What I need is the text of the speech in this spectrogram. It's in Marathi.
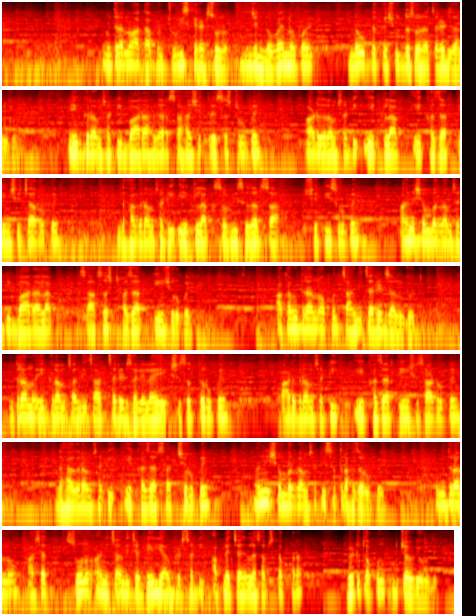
तर मित्रांनो आता आपण चोवीस कॅरेट सोनं म्हणजे नव्याण्णव पॉईंट नऊ टक्के शुद्ध सोन्याचा रेट जाणून घेऊ. एक ग्रामसाठी बारा हजार सहाशे त्रेसष्ट रुपये आठ ग्रामसाठी एक लाख एक हजार तीनशे चार रुपये दहा ग्रामसाठी एक लाख सव्वीस हजार सहाशे तीस रुपये आणि शंभर ग्रामसाठी बारा लाख सहासष्ट हजार तीनशे रुपये. आता मित्रांनो आपण चांदीचा रेट जाणून घेऊत. मित्रांनो एक ग्राम चांदीचा आजचा रेट झालेला आहे एकशे सत्तर रुपये. आठ ग्रामसाठी एक हजार तीनशे साठ रुपये. दहा ग्रामसाठी एक हजार सातशे रुपये आणि शंभर ग्रामसाठी सतरा हजार रुपये. तर मित्रांनो अशा सोनं आणि चांदीच्या डेली अपडेटसाठी आपल्या चॅनलला सबस्क्राईब करा. भेटूत आपण पुढच्या व्हिडिओमध्ये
